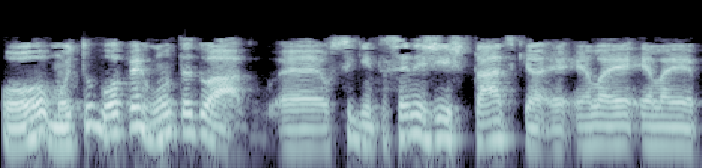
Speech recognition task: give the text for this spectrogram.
Oh, muito boa pergunta, Eduardo. É o seguinte, essa energia estática, é, ela é, ela é,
